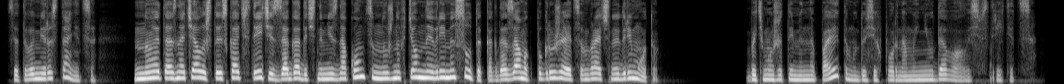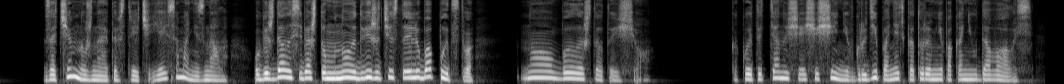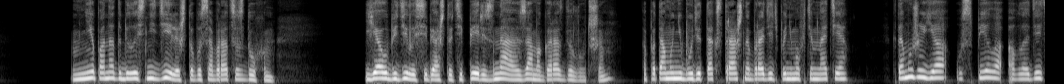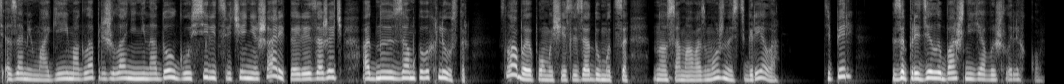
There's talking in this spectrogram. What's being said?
С этого мира станется — но это означало, что искать встречи с загадочным незнакомцем нужно в темное время суток, когда замок погружается в мрачную дремоту. Быть может, именно поэтому до сих пор нам и не удавалось встретиться. Зачем нужна эта встреча, я и сама не знала. Убеждала себя, что мною движет чистое любопытство, но было что-то еще. Какое-то тянущее ощущение в груди, понять которое мне пока не удавалось. Мне понадобилась неделя, чтобы собраться с духом — я убедила себя, что теперь знаю замок гораздо лучше, а потому не будет так страшно бродить по нему в темноте. К тому же я успела овладеть азами магии и могла при желании ненадолго усилить свечение шарика или зажечь одну из замковых люстр. Слабая помощь, если задуматься, но сама возможность грела. Теперь за пределы башни я вышла легко.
